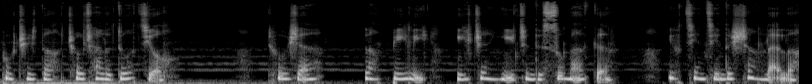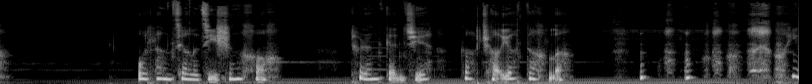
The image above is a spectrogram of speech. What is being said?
不知道抽插了多久，突然浪逼里一阵一阵的酥麻感又渐渐的上来了。我浪叫了几声后，突然感觉高潮要到了，哎呦，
